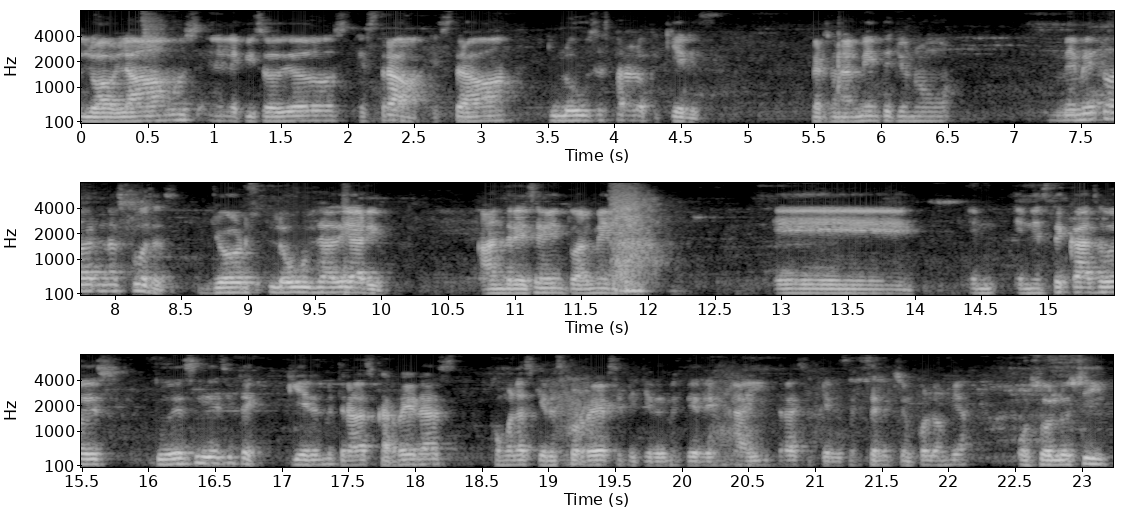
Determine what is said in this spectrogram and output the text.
lo hablábamos en el episodio 2, Strava. Strava, tú lo usas para lo que quieres. Personalmente yo no me meto a ver unas cosas. George lo usa a diario. Andrés eventualmente. Eh, en, en este caso es, tú decides si te quieres meter a las carreras, cómo las quieres correr, si te quieres meter en la ITRA, si quieres ser Selección Colombia, o solo si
